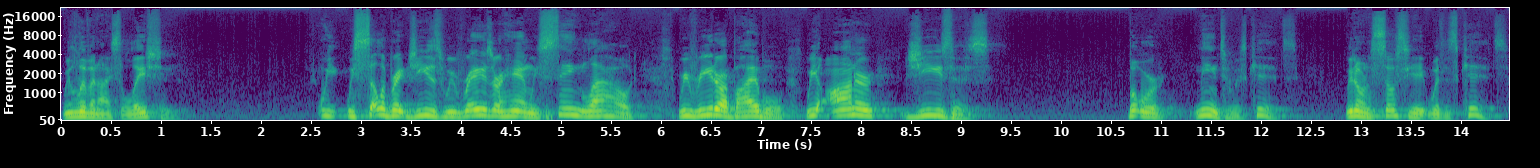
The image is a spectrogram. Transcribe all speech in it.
We live in isolation. We, we celebrate Jesus. We raise our hand. We sing loud. We read our Bible. We honor Jesus. But we're mean to his kids. We don't associate with his kids.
